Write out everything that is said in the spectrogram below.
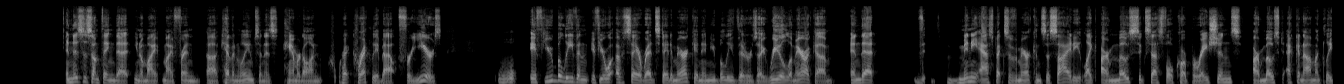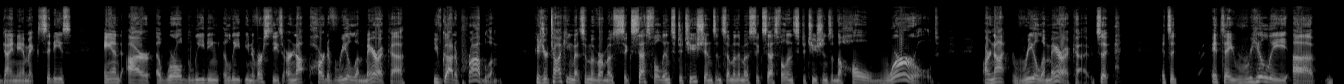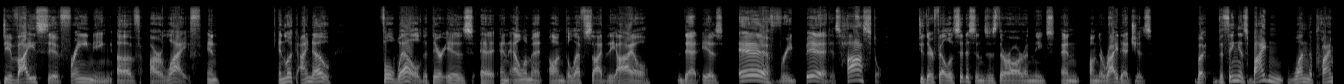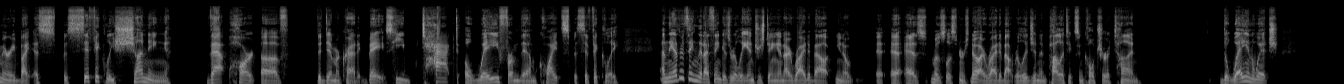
and this is something that you know my my friend uh, Kevin Williamson has hammered on cor- correctly about for years. If you believe in, if you're uh, say a red state American and you believe that there's a real America and that th- many aspects of American society, like our most successful corporations, our most economically dynamic cities, and our uh, world leading elite universities are not part of real America, you've got a problem. Because you're talking about some of our most successful institutions and some of the most successful institutions in the whole world are not real America. It's a, it's a, it's a really uh, divisive framing of our life. And and look, I know full well that there is a, an element on the left side of the aisle that is every bit as hostile to their fellow citizens as there are on the and on the right edges. But the thing is, Biden won the primary by specifically shunning that part of the Democratic base. He tacked away from them quite specifically. And the other thing that I think is really interesting, and I write about, you know, as most listeners know, I write about religion and politics and culture a ton. The way in which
